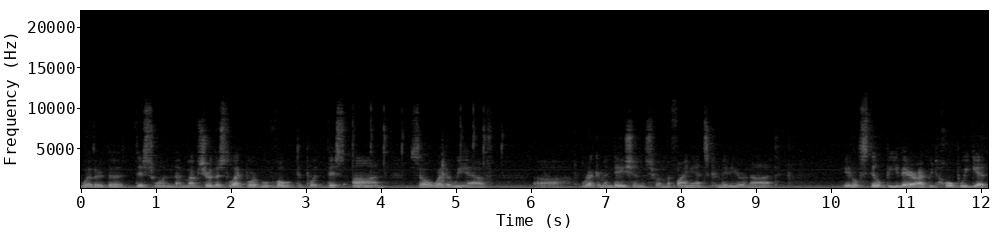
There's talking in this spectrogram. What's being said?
whether the, this one, I'm, I'm sure the select board will vote to put this on. So whether we have, uh, recommendations from the finance committee or not, it'll still be there. I would hope we get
